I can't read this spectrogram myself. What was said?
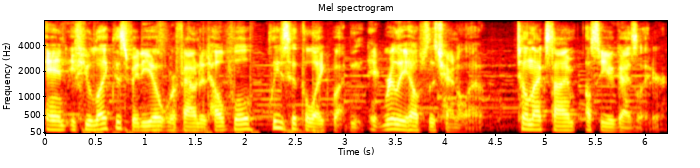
and if you like this video or found it helpful, please hit the like button. It really helps the channel out. Till next time, I'll see you guys later.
